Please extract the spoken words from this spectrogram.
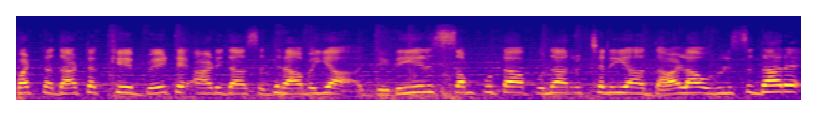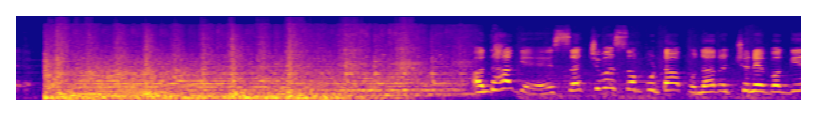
ಪಟ್ಟದಾಟಕ್ಕೆ ಬೇಟೆ ಆಡಿದ ಸಿದ್ದರಾಮಯ್ಯ ದಿಢೀರ್ ಸಂಪುಟ ಪುನಾರಚನೆಯ ದಾಳ ಉರುಳಿಸಿದ್ದಾರೆ. ಅಂದಹಾಗೆ ಸಚಿವ ಸಂಪುಟ ಪುನರ್ರಚನೆ ಬಗ್ಗೆ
